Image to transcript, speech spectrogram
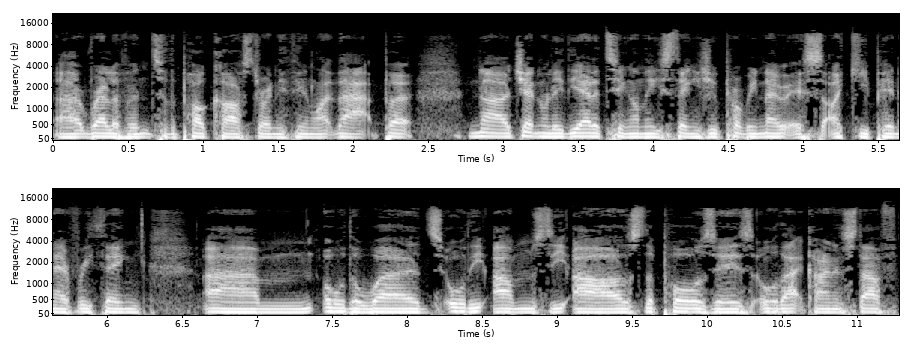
uh, relevant to the podcast or anything like that. But no, generally the editing on these things, you probably notice I keep in everything, um, all the words, all the ums, the ahs, the pauses, all that kind of stuff,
